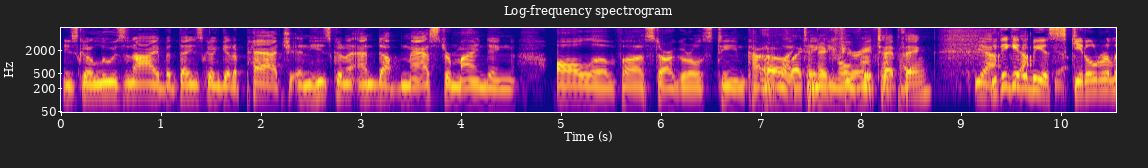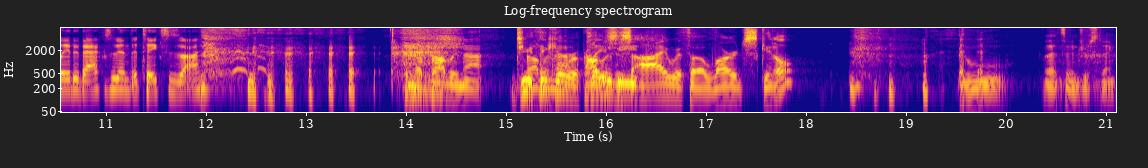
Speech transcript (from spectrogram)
He's going to lose an eye, but then he's going to get a patch, and he's going to end up masterminding all of uh, Stargirl's team, kind of Oh, like, like, taking Nick Fury over type Pa- thing? Yeah, You think it'll be a yeah. Skittle related accident that takes his eye? No, probably not. Do you Probably think he'll not. replace Probably his be- eye with a large Skittle? Ooh, that's interesting.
